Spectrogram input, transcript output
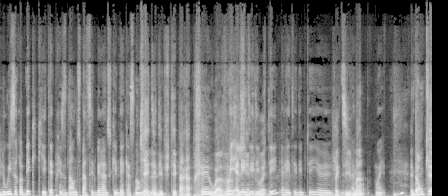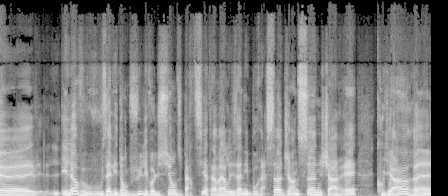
Louise Robic qui était présidente du Parti libéral du Québec à ce Qui a moment-là. été députée par après ou avant? Oui, elle a été ouais. députée. Elle a été députée. euh, Effectivement. Oui. Et Donc, et là, vous, vous avez donc vu l'évolution du parti à travers les années Bourassa, Johnson, Charret, Couillard, euh,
